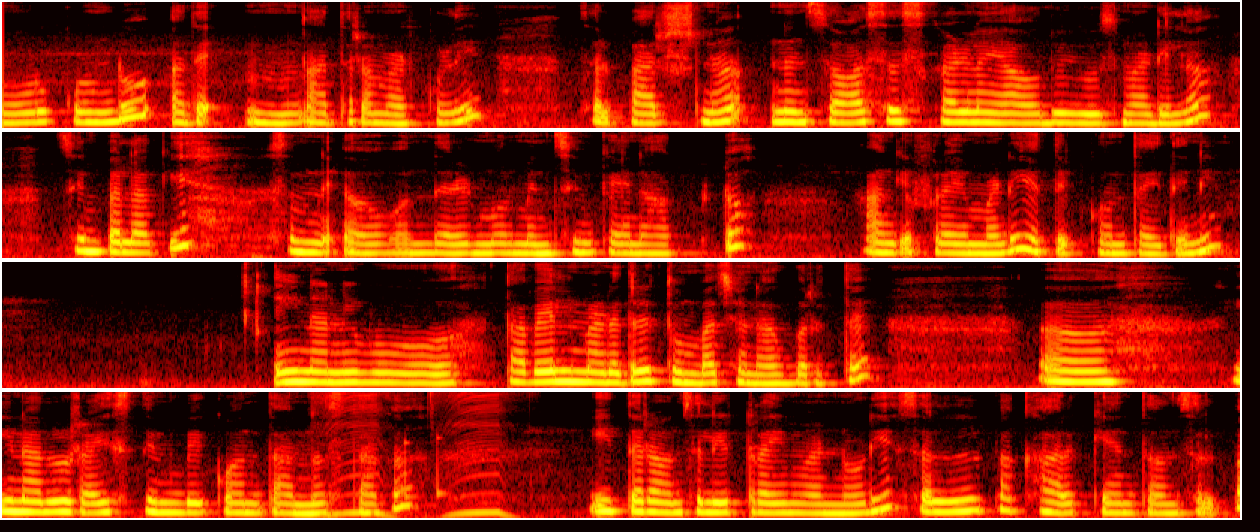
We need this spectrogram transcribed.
ನೋಡಿಕೊಂಡು ಅದೇ ಆ ಥರ ಮಾಡ್ಕೊಳ್ಳಿ. ಸ್ವಲ್ಪ ಅರಿಶಿನ. ನಾನು ಸಾಸಸ್ಗಳನ್ನ ಯಾವುದೂ ಯೂಸ್ ಮಾಡಿಲ್ಲ. ಸಿಂಪಲ್ಲಾಗಿ ಸುಮ್ಮನೆ ಒಂದೆರಡು ಮೂರು ಮೆಣಸಿನ್ಕಾಯಿನ ಹಾಕ್ಬಿಟ್ಟು ಹಾಗೆ ಫ್ರೈ ಮಾಡಿ ಎತ್ತಿಟ್ಕೊತಾ ಇದ್ದೀನಿ. ಇನ್ನು ನೀವು ತವೇಲಿ ಮಾಡಿದ್ರೆ ತುಂಬ ಚೆನ್ನಾಗಿ ಬರುತ್ತೆ. ಏನಾದರೂ ರೈಸ್ ತಿನ್ನಬೇಕು ಅಂತ ಅನ್ನಿಸ್ದಾಗ ಈ ಥರ ಒಂದ್ಸಲ ಟ್ರೈ ಮಾಡಿ ನೋಡಿ. ಸ್ವಲ್ಪ ಖಾರಕ್ಕೆ ಅಂತ ಒಂದು ಸ್ವಲ್ಪ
